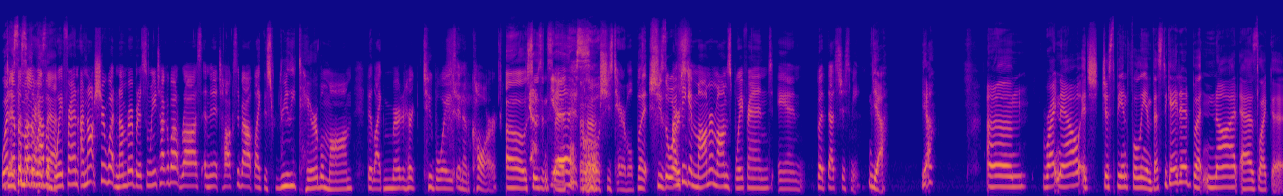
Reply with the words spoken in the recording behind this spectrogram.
What does episode the mother was have that? a boyfriend? I'm not sure what number, but it's when you talk about Ross and then it talks about like this really terrible mom that like murdered her two boys in a car. Oh, Susan Smith. Yes. Uh-huh. Oh, she's terrible. But She's the worst. I'm thinking mom or mom's boyfriend and but that's just me. Yeah. Yeah. Um right now it's just being fully investigated but not as like a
